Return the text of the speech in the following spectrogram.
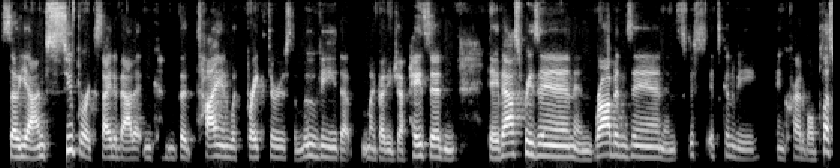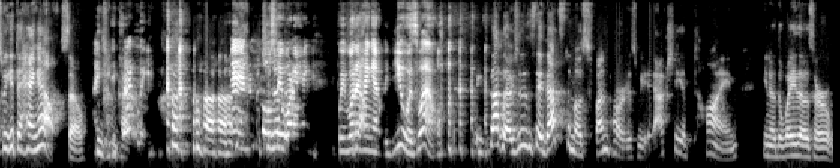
So yeah, I'm super excited about it, and the tie-in with Breakthroughs, the movie that my buddy Jeff Hays did, and Dave Asprey's in, and Robin's in, and it's just it's going to be incredible. Plus, we get to hang out. So. Exactly. And of course, we want to hang, we want to hang out with you as well. exactly. I was just going to say that's the most fun part is we actually have time. You know, the way those are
